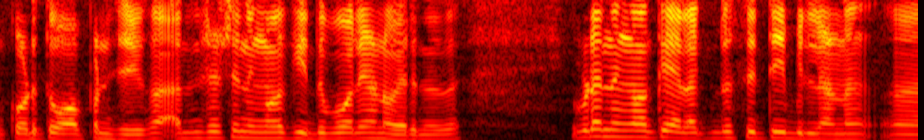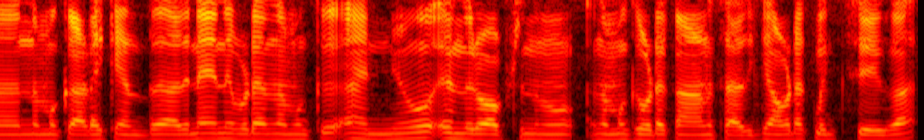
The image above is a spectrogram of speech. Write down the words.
കൊടുത്ത് ഓപ്പൺ ചെയ്യുക. അതിനുശേഷം നിങ്ങൾക്ക് ഇതുപോലെയാണ് വരുന്നത്. ഇവിടെ നിങ്ങൾക്ക് ഇലക്ട്രിസിറ്റി ബില്ലാണ് നമുക്ക് അടയ്ക്കേണ്ടത്. അതിനായി ഇവിടെ നമുക്ക് ന്യൂ എന്നൊരു ഓപ്ഷൻ നമുക്കിവിടെ കാണാൻ സാധിക്കും. അവിടെ ക്ലിക്ക് ചെയ്യുക.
